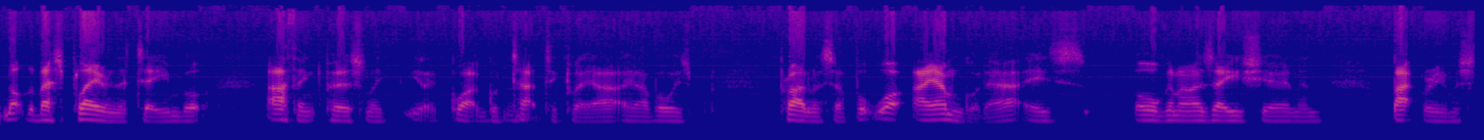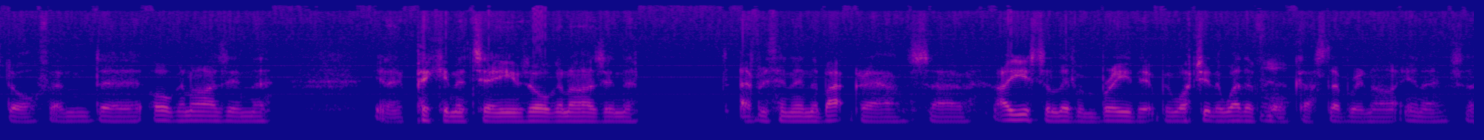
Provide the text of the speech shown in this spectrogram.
not the best player in the team, but I think personally, you know, quite good tactically. I, I've always prided myself. But what I am good at is organisation and backroom stuff and uh, organising the, you know, picking the teams, organising the everything in the background. So I used to live and breathe it. Be watching the weather Yeah. forecast every night, you know. So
